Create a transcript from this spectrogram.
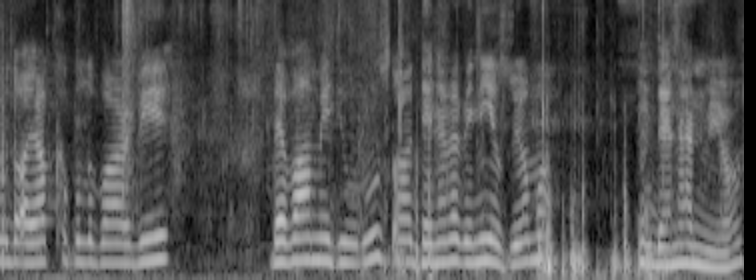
Burada ayakkabılı Barbie. Devam ediyoruz. Aa, deneme beni yazıyor ama denenmiyor.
